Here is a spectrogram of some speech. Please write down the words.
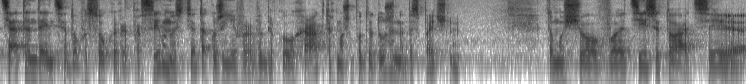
Ця тенденція до високої репресивності, а також її вибірковий характер, може бути дуже небезпечною. Тому що в цій ситуації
